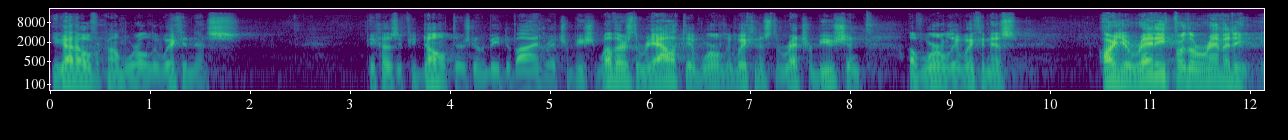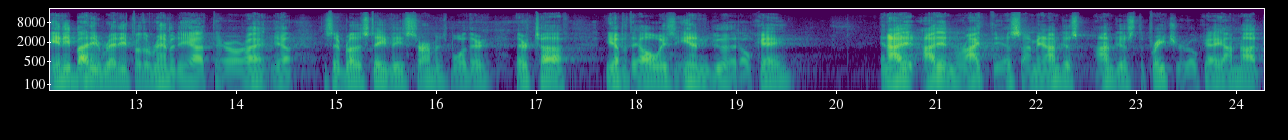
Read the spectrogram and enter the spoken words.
You got to overcome worldly wickedness because if you don't, there's going to be divine retribution. Well, there's the reality of worldly wickedness, the retribution of worldly wickedness. Are you ready for the remedy? Anybody ready for the remedy out there? All right, yeah. You said, Brother Steve, these sermons, boy, they're they're tough. Yeah, but they always end good. Okay. And I, I didn't write this. I mean, I'm just I'm just the preacher. Okay, I'm not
